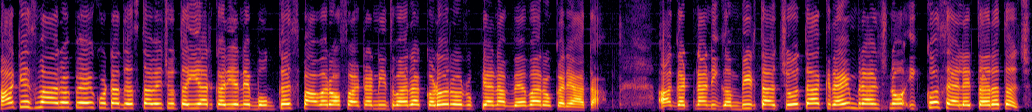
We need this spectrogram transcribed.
આ કેસમાં આરોપીઓએ ખોટા દસ્તાવેજો તૈયાર કરી અને બોગસ પાવર ઓફ એટર્ની દ્વારા કરોડો રૂપિયાના વ્યવહારો કર્યા હતા. આ ઘટનાની ગંભીરતા જોતા ક્રાઇમ બ્રાન્ચનો ઇકોસેલે તરત જ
